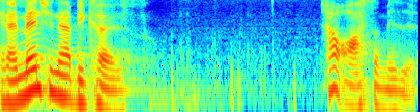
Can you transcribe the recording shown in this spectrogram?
And I mention that because how awesome is it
